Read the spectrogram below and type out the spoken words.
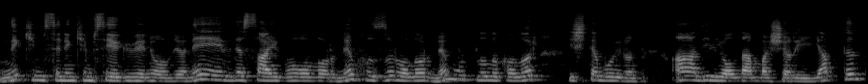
ne kimsenin kimseye güveni oluyor ne evde saygı olur ne huzur olur ne mutluluk olur. İşte buyurun adil yoldan başarıyı yaptın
